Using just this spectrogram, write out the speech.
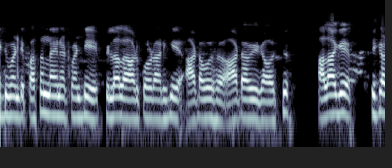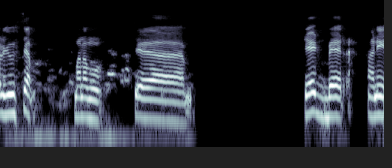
ఇటువంటి పసంద్ అయినటువంటి పిల్లలు ఆడుకోవడానికి ఆట ఆటవి కావచ్చు. అలాగే ఇక్కడ చూస్తే మనము స్టేట్ బేర్ అని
